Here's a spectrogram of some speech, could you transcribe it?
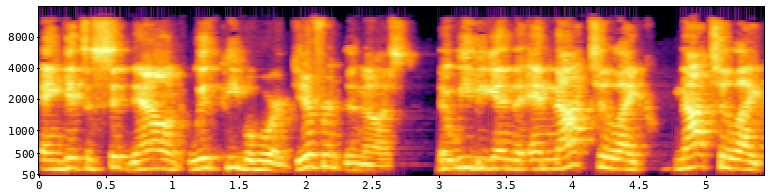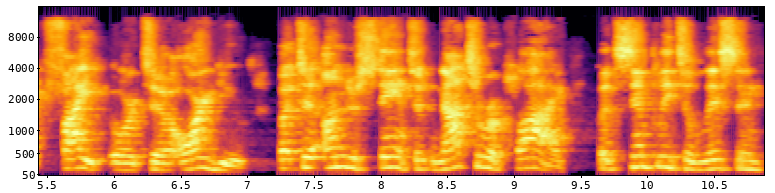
and get to sit down with people who are different than us that we begin to and not to like not to like fight or to argue but to understand to not to reply but simply to listen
